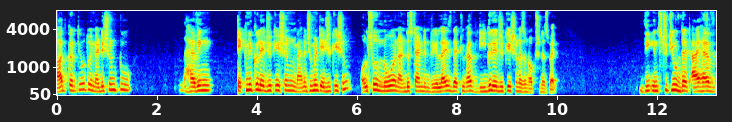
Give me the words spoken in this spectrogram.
बाद करते हो तो in addition to having technical education management education also know and understand and realise that you have legal education as an option as well the institute that I have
